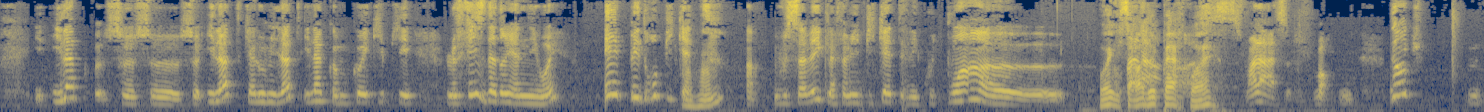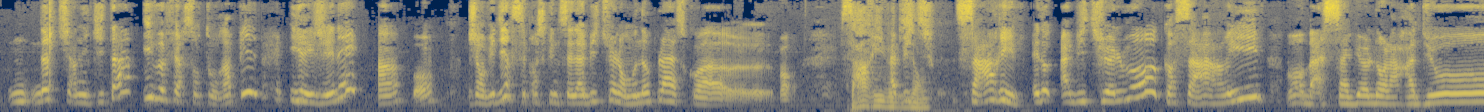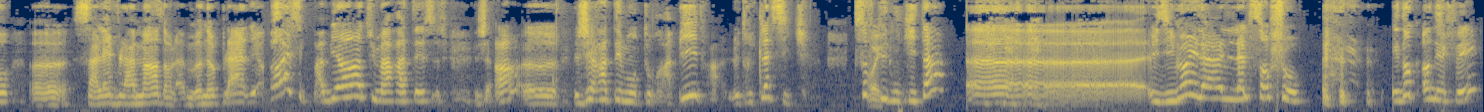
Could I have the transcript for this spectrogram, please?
Il- a ce, ce, ce Illott, Callum Illott, il a comme coéquipier le fils d'Adrian Newey et Pedro Piquet. Mhm. Hein, Vous savez que la famille Piquet et les coups de poing, euh, Oui, ça va de pair, quoi. euh, ouais. Voilà. Bon. Donc, notre cher Nikita, il veut faire son tour rapide, il est gêné, hein. Bon, j'ai envie de dire, c'est presque une scène habituelle en monoplace, quoi. Euh, bon, Ça arrive, Habitu- disons. Ça arrive. Et donc habituellement, quand ça arrive, bon bah ça gueule dans la radio, euh, ça lève la main dans la monoplace, dit, ouais c'est pas bien, tu m'as raté, j'ai hein, euh, j'ai raté mon tour rapide, enfin, le truc classique. Sauf Oui. que Nikita, euh, visiblement il a, il a le sang chaud. Et donc en effet,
